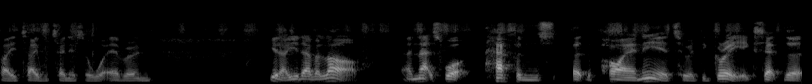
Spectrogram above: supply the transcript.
play table tennis or whatever, and you know, you'd have a laugh. And that's what happens at the Pioneer to a degree, except that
